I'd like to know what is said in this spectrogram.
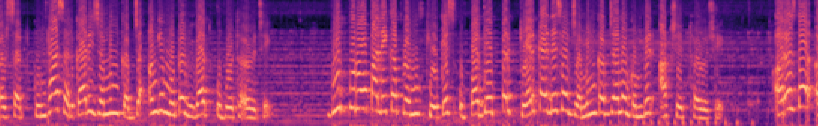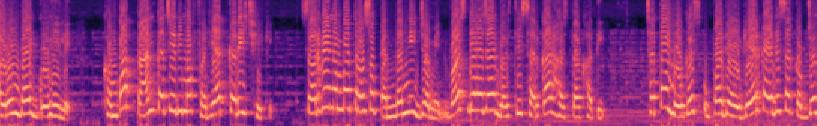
અડસઠ કુંઠા સરકારી જમીન કબજા અંગે મોટો વિવાદ ઊભો થયો છે. ભૂતપૂર્વ પાલિકા પ્રમુખ યોગેશ ઉપાધ્યાય પર ગેરકાયદેસર જમીન કબજાનો ગંભીર આક્ષેપ થયો છે. અરજદાર અરુણભાઈ ગોહિલે ખંભાત પ્રાંત કચેરીમાં ફરિયાદ કરી છે કે, સર્વે નંબર ત્રણસો પંદરની જમીન વર્ષ બે હજાર દસથી સરકાર હસ્તક હતી. છતાં યોગેશ ઉપાધ્યાયે ગેરકાયદેસર કબજો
